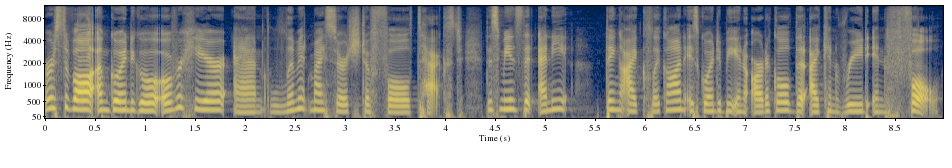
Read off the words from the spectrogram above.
First of all, I'm going to go over here and limit my search to full text. This means that anything I click on is going to be an article that I can read in full,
